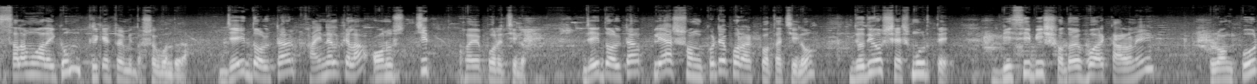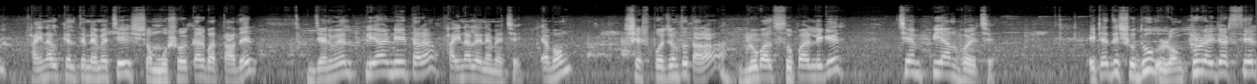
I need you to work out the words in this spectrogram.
আসসালামু আলাইকুম, ক্রিকেট প্রেমী দর্শক বন্ধুরা। যেই দলটার ফাইনাল খেলা অনিশ্চিত হয়ে পড়েছিল, যেই দলটা প্লেয়ার সংকটে পড়ার কথা ছিল, যদিও শেষ মুহূর্তে বিসিবি সদয় হওয়ার কারণে রংপুর ফাইনাল খেলতে নেমেছে। সম্মু সরকার বা তাদের জেনুয়েল প্লেয়ার নিয়েই তারা ফাইনালে নেমেছে এবং শেষ পর্যন্ত তারা গ্লোবাল সুপার লিগের চ্যাম্পিয়ন হয়েছে। এটা যে শুধু রংপুর রাইডার্সের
